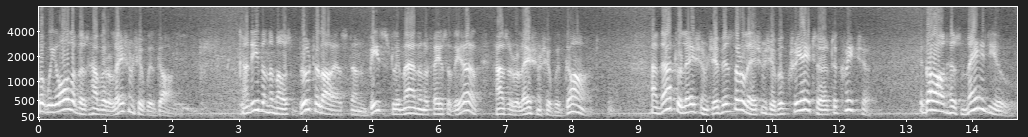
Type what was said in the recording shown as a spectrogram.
But we all of us have a relationship with God. And even the most brutalized and beastly man on the face of the earth has a relationship with God. And that relationship is the relationship of creator to creature. God has made you.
